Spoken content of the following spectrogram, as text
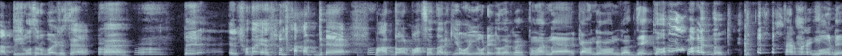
আটত্রিশ বছর বয়স হয়েছে হ্যাঁ। তো সদাই ভাত দেয় ভাত দেওয়ার পাছত আর কি ওই ওটে কথা কয়। তোমাক না কেমন কেমন কয়? যেই কয় তারপরে বউটে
